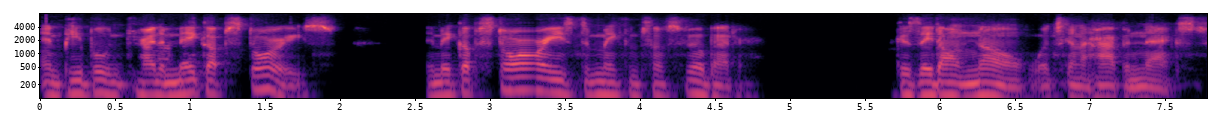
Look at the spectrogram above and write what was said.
And people try to make up stories. They make up stories to make themselves feel better because they don't know what's going to happen next.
